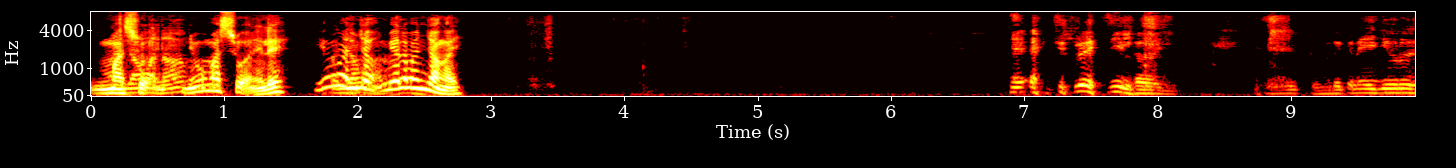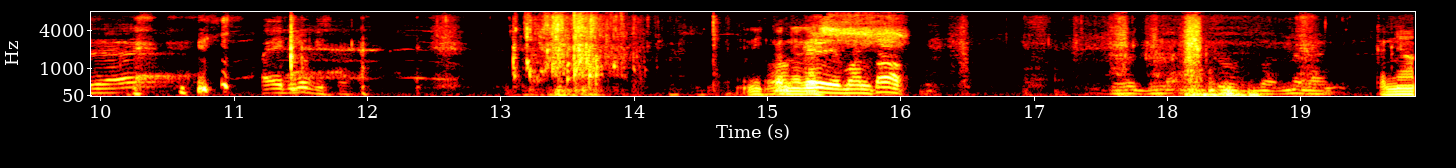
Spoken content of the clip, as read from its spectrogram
Masuk. Mau masuk ni leh. Ya Panjang biarlah panjang ai. Ekspresi lah. Itu mereka kena jurus. Payah dulu bisa. Ikannya Oke, guys. mantap. Ikannya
